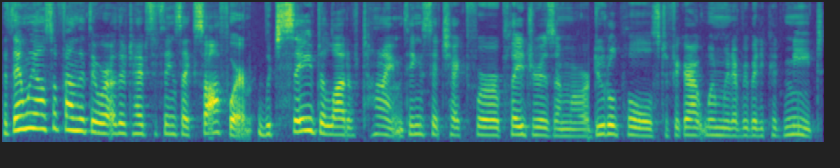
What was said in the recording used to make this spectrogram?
But then we also found that there were other types of things like software, which saved a lot of time, things that checked for plagiarism or doodle polls to figure out when, when everybody could meet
